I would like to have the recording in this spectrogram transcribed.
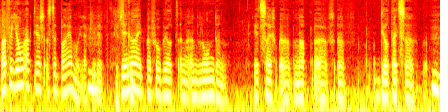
Maar vir jong akteurs is dit baie moeilik, jy Hmm. weet. Jenna het byvoorbeeld in in Londen het sy uh, na uh, uh, deeltydse Hmm.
